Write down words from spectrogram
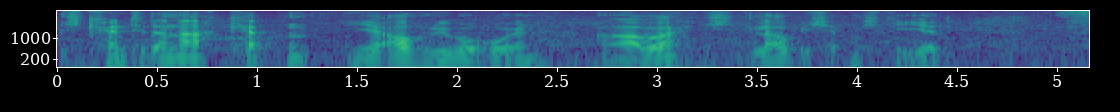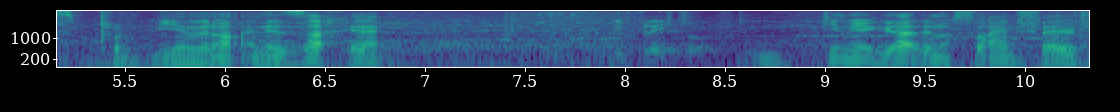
ich könnte danach Captain hier auch rüberholen. Aber ich glaube, ich habe mich geirrt. Jetzt probieren wir noch eine Sache, Die die mir gerade noch so einfällt.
